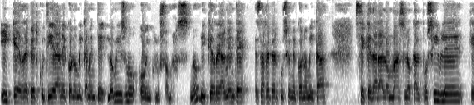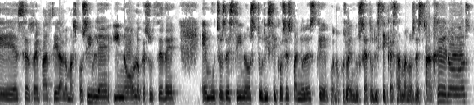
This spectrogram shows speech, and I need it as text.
y que repercutieran económicamente lo mismo o incluso más, ¿no? Y que realmente esa repercusión económica se quedara lo más local posible, que se repartiera lo más posible y no lo que sucede en muchos destinos turísticos españoles que, bueno, pues la industria turística está en manos de extranjeros,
